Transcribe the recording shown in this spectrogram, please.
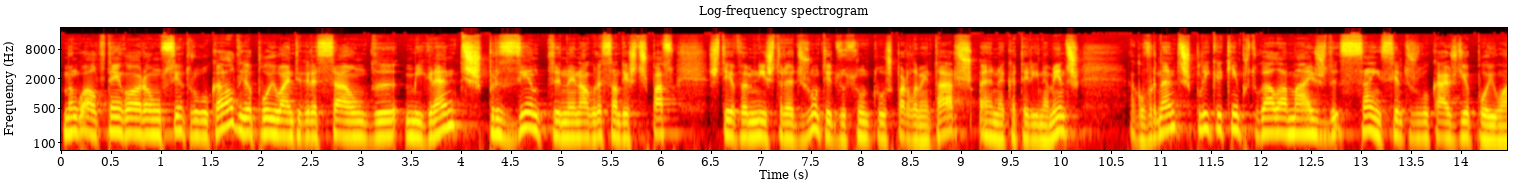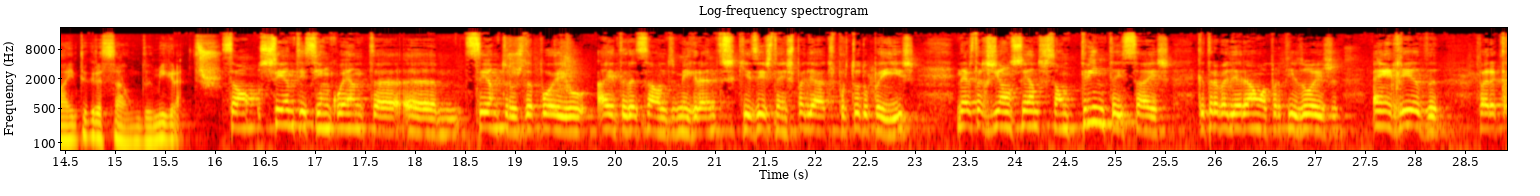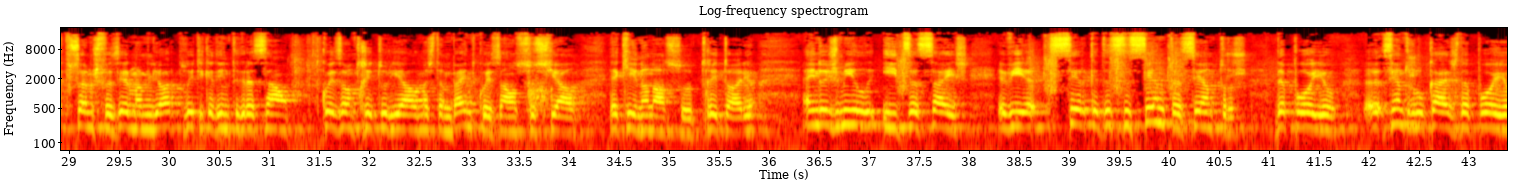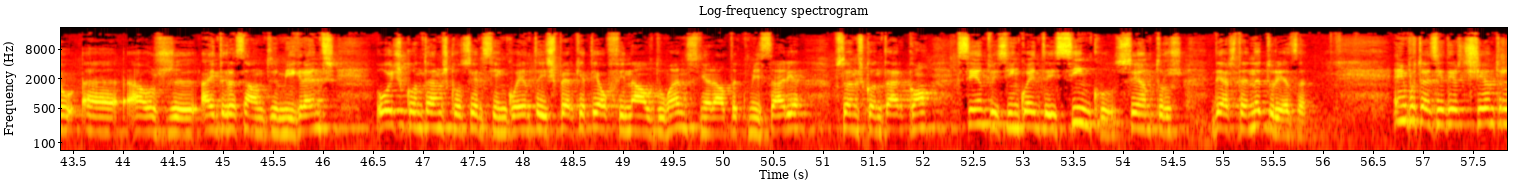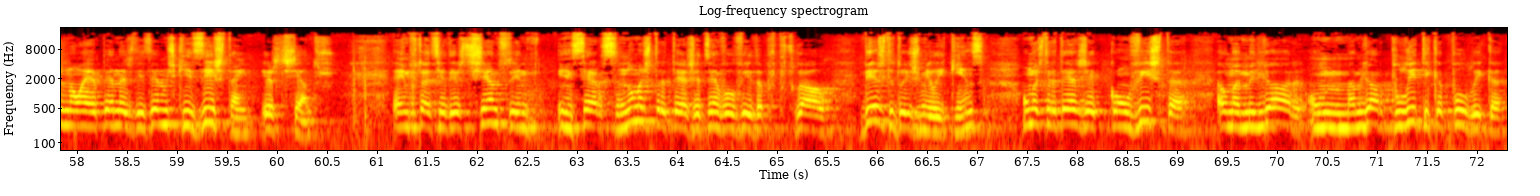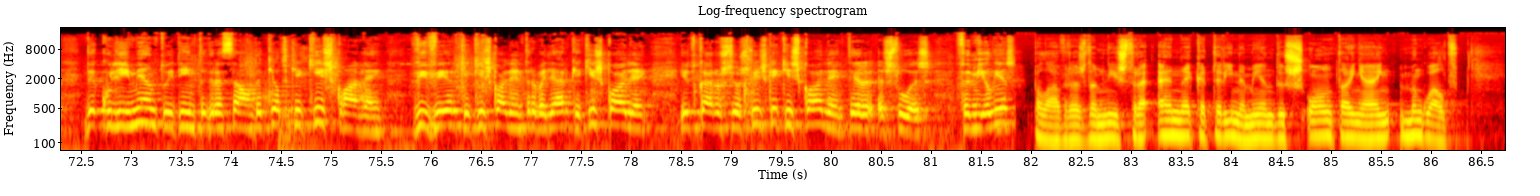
Mangualde tem agora um centro local de apoio à integração de migrantes. Presente na inauguração deste espaço esteve a Ministra Adjunta e dos Assuntos Parlamentares, Ana Catarina Mendes. A governante explica que em Portugal há mais de 100 centros locais de apoio à integração de migrantes. São 150 uh, centros de apoio à integração de migrantes que existem espalhados por todo o país. Nesta região centro são 36 que trabalharão a partir de hoje em rede para que possamos fazer uma melhor política de integração, de coesão territorial, mas também de coesão social aqui no nosso território. Em 2016 havia cerca de 60 centros de apoio, eh, centros locais de apoio eh, aos, eh, à integração de migrantes. Hoje contamos com 150 e espero que até ao final do ano, Senhora Alta Comissária, possamos contar com 155 centros desta natureza. A importância destes centros não é apenas dizermos que existem estes centros A importância destes centros insere-se numa estratégia desenvolvida por Portugal desde 2015, uma estratégia com vista a uma melhor, uma melhor política pública de acolhimento e de integração daqueles que aqui escolhem viver, que aqui escolhem trabalhar, que aqui escolhem educar os seus filhos, que aqui escolhem ter as suas famílias. Palavras da ministra Ana Catarina Mendes ontem em Mangualde.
